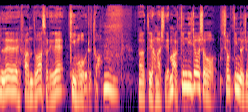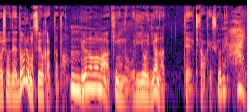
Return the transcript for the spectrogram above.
でファンドはそれで金を売ると。うんという話で、まあ、金利上昇、長期金利の上昇でドルも強かったというのも、まあ、金の売り要因にはなってきたわけですよね。はい。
